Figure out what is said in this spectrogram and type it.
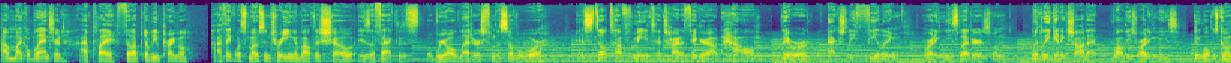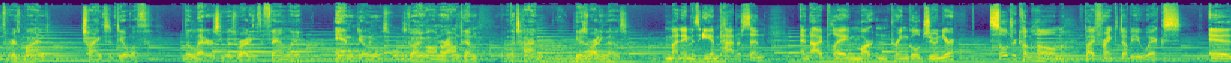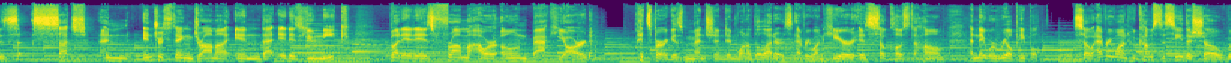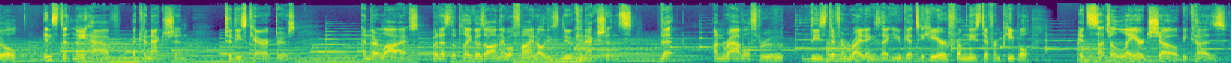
I'm Michael Blanchard. I play Philip W. Pringle. I think what's most intriguing about this show is the fact that it's real letters from the Civil War. It's still tough for me to try to figure out how they were actually feeling writing these letters when literally getting shot at while he's writing these and what was going through his mind. trying to deal with the letters he was writing to family and dealing with what was going on around him at the time he was writing those. My name is Ian Patterson, and I play Martin Pringle Jr. Soldier Come Home by Frank W. Wicks is such an interesting drama in that it is unique, but it is from our own backyard. Pittsburgh is mentioned in one of the letters. Everyone here is so close to home, and they were real people. So everyone who comes to see this show will instantly have a connection to these characters and their lives. But as the play goes on, they will find all these new connections that unravel through these different writings that you get to hear from these different people. It's such a layered show because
